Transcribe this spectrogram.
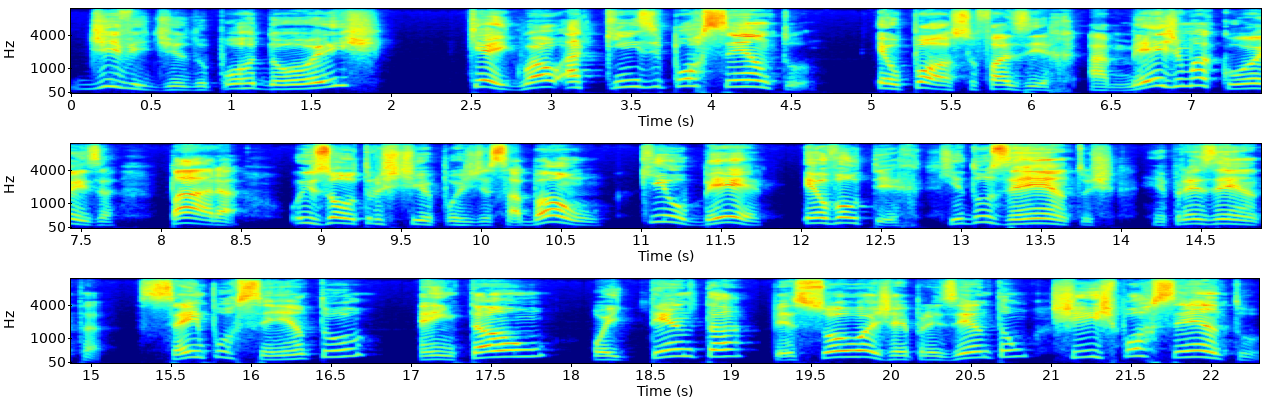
dividido por 2, que é igual a 15%. Eu posso fazer a mesma coisa para os outros tipos de sabão, que o B eu vou ter que 200 representa 100%, então 80 pessoas representam x%.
